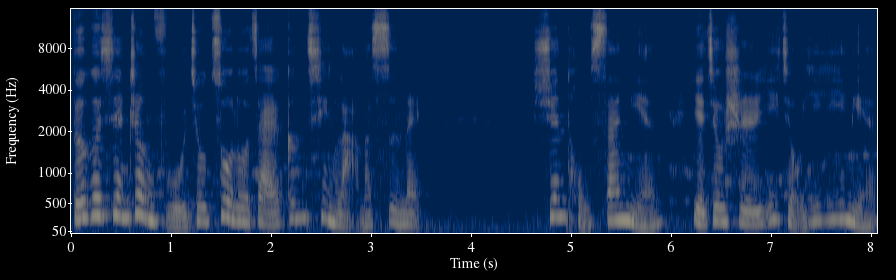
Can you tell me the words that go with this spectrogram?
德格县政府就坐落在更庆喇嘛寺内。宣统三年，也就是一九一一年，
